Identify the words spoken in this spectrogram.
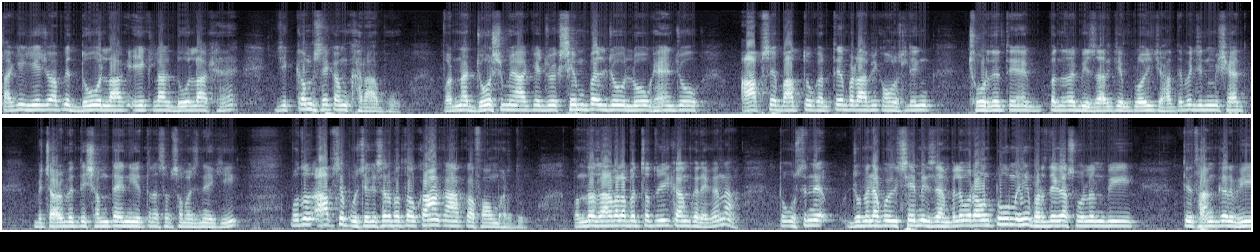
ताकि ये जो आपके दो लाख, एक लाख, दो लाख हैं, ये कम से कम ख़राब हों। वरना जोश में आके जो एक सिंपल जो लोग हैं, जो आपसे बात तो करते हैं बट आप ही काउंसलिंग छोड़ देते हैं पंद्रह बीस हज़ार की एम्प्लॉय चाहते हैं जिनमें शायद बेचारों में इतनी क्षमता ही नहीं इतना सब समझने की। वो तो आपसे पूछेंगे, सर, बताओ, कहाँ कहाँ आपका फॉर्म भर दूँ? पंद्रह हज़ार वाला बच्चा तो यही काम करेगा ना। तो उसने जो मैंने आपको सेम एग्ज़ाम्पल है वो राउंड टू में ही भर देगा सोलन भी तीर्थांकर भी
